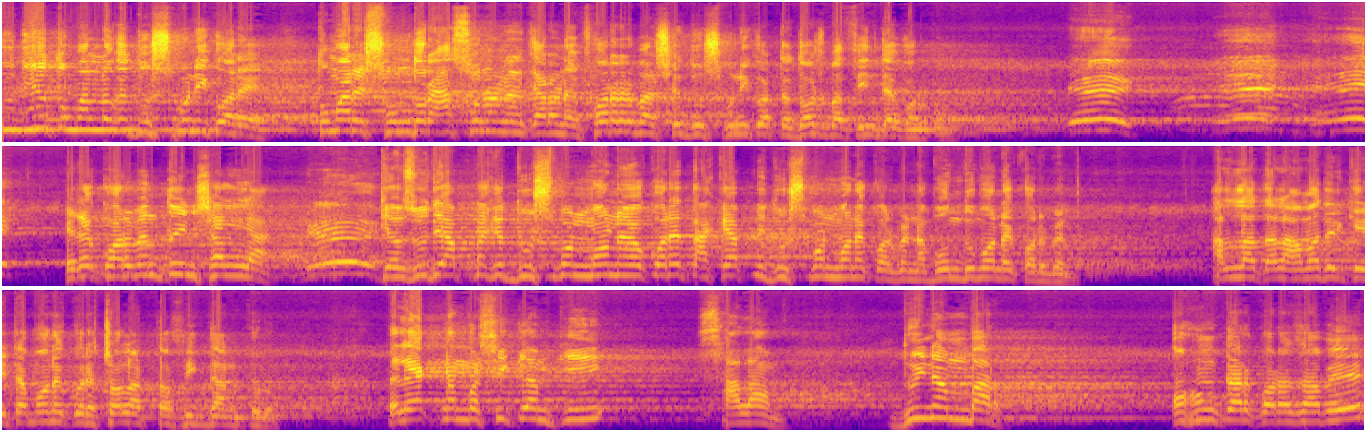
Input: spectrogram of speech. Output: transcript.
যদিও তোমার লোকে দুশ্মনী করে, তোমার সুন্দর আচরণের কারণে পরের বার সে দুশ্মনী করতে দশ বার চিন্তা করব। এটা করবেন তো ইনশাল্লাহ। কেউ যদি আপনাকে দুশ্মন মনেও করে, তাকে আপনি দুশ্মন মনে করবেন না, বন্ধু মনে করবেন। আল্লাহ তালা আমাদেরকে এটা মনে করে চলার তফিক দান করুন তাহলে এক নম্বর শিখলাম কি? সালাম। দুই নাম্বার অহংকার করা যাবে?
